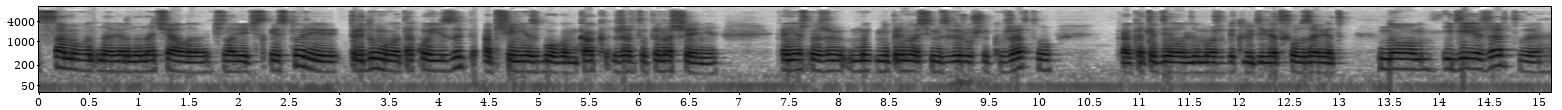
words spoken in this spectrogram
с самого, наверное, начала человеческой истории придумало такой язык общения с Богом, как жертвоприношение. Конечно же, мы не приносим зверушек в жертву, как это делали, может быть, люди Ветхого Завета. Но идея жертвы,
